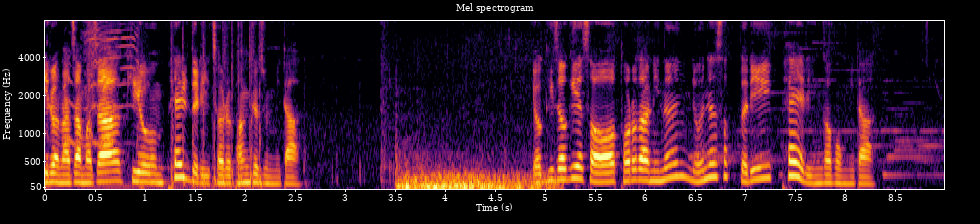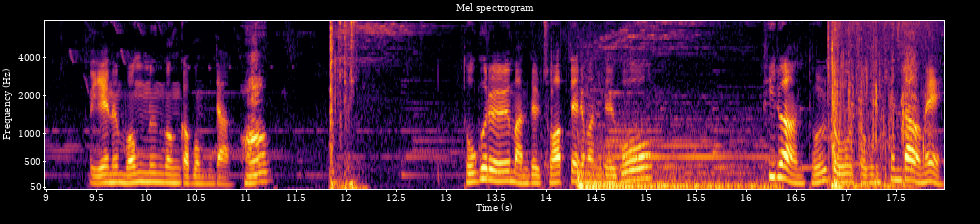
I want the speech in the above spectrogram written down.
일어나자마자 귀여운 펠들이 저를 반겨줍니다. 여기저기에서 돌아다니는 요 녀석들이 펠인가 봅니다. 얘는 먹는 건가 봅니다. 도구를 만들 조합대를 만들고 필요한 돌도 조금 캔 다음에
